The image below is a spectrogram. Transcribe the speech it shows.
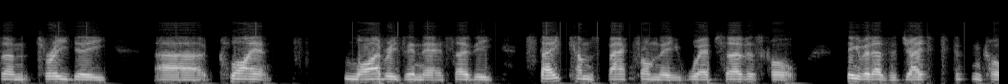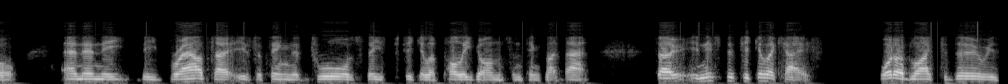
some 3D uh, client libraries in there. So the state comes back from the web service call. Think of it as a JSON call and then the, the browser is the thing that draws these particular polygons and things like that. So in this particular case, what I'd like to do is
